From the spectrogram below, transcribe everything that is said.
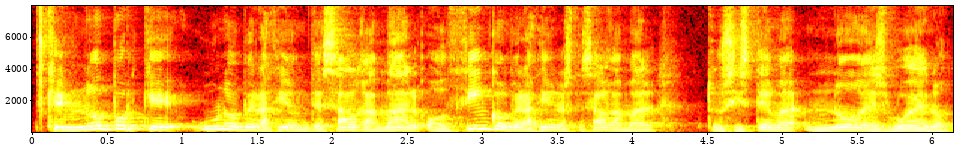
que no porque una operación te salga mal o cinco operaciones te salga mal, tu sistema no es bueno.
